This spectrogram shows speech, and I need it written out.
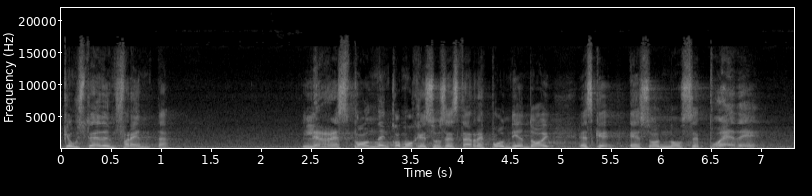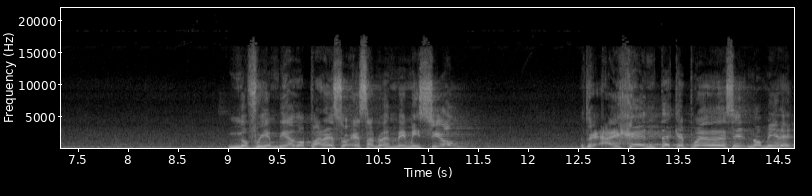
que usted enfrenta, le responden como Jesús está respondiendo hoy? Es que eso no se puede. No fui enviado para eso, esa no es mi misión. hay gente que puede decir, no, mire,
